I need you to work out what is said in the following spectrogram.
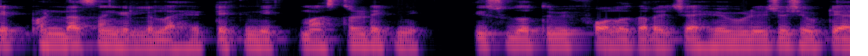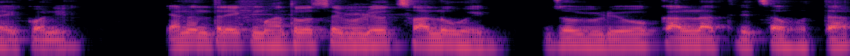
एक फंडा सांगितलेला आहे टेक्निक मास्टर टेक्निक ती सुद्धा तुम्ही फॉलो करायची आहे. व्हिडिओच्या शेवटी ऐकून येईल यानंतर एक महत्त्वाचा व्हिडिओ चालू होईल जो व्हिडिओ काल रात्रीचा होता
